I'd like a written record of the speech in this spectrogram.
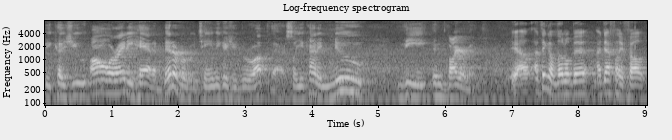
because you already had a bit of a routine because you grew up there, so you kind of knew the environment. Yeah, I think a little bit. I definitely felt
